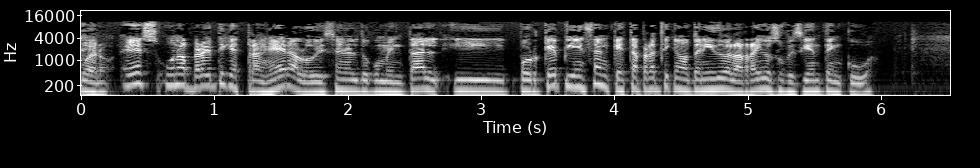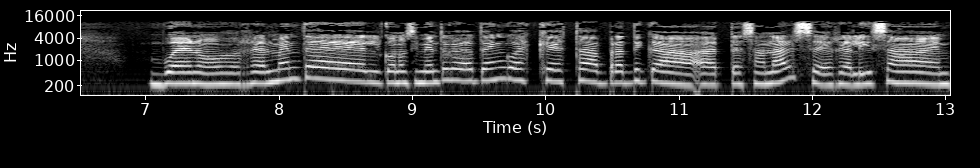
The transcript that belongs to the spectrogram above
bueno, es una práctica extranjera, lo dice en el documental. ¿Y por qué piensan que esta práctica no ha tenido el arraigo suficiente en Cuba? Bueno, realmente el conocimiento que yo tengo es que esta práctica artesanal se realiza en,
